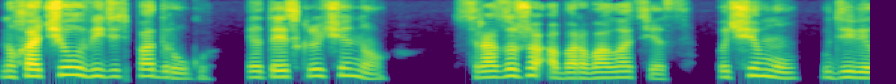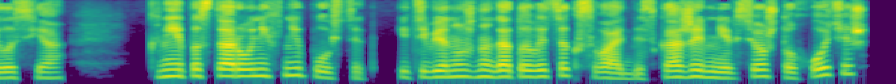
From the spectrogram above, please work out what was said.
«Но хочу увидеть подругу. Это исключено». Сразу же оборвал отец. «Почему?» — удивилась я. «К ней посторонних не пустят, и тебе нужно готовиться к свадьбе. Скажи мне все, что хочешь,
